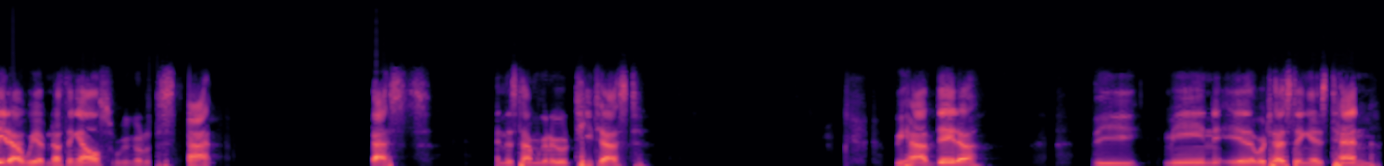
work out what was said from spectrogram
data. We have nothing else. We're going to go to stat tests, and this time we're going to go t-test. We have data. The mean that we're testing is 10.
